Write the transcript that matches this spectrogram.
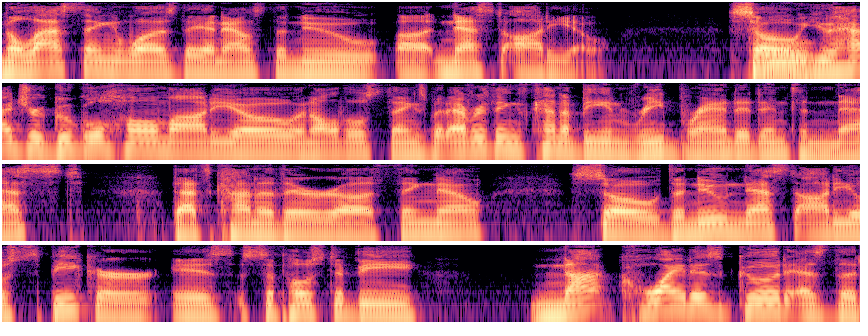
The last thing was they announced the new uh, Nest Audio. So Ooh. you had your Google Home Audio and all those things, but everything's kind of being rebranded into Nest. That's kind of their uh, thing now. So the new Nest Audio speaker is supposed to be not quite as good as the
